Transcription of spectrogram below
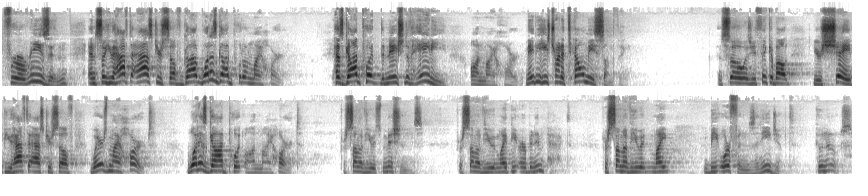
for a reason. And so you have to ask yourself, God, what has God put on my heart? Has God put the nation of Haiti on my heart? Maybe He's trying to tell me something. And so as you think about your shape, you have to ask yourself, where's my heart? What has God put on my heart? For some of you, it's missions. For some of you, it might be urban impact. For some of you, it might be orphans in Egypt. Who knows?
